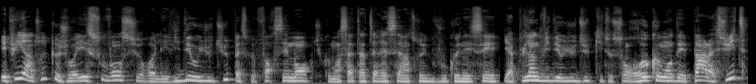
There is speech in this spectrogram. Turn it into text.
Et puis il y a un truc que je voyais souvent sur les vidéos YouTube, parce que forcément, tu commences à t'intéresser à un truc, vous connaissez, il y a plein de vidéos YouTube qui te sont recommandées par la suite,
